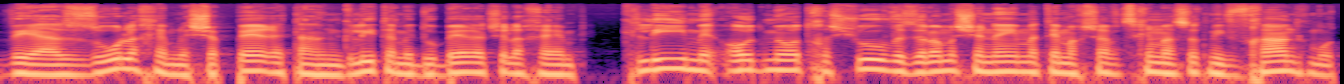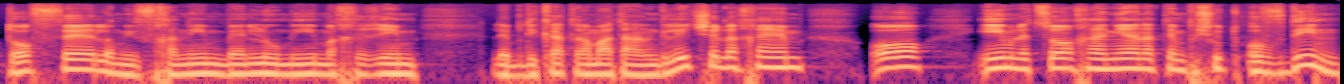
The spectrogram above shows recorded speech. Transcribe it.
ויעזרו לכם לשפר את האנגלית המדוברת שלכם. כלי מאוד מאוד חשוב וזה לא משנה אם אתם עכשיו צריכים לעשות מבחן כמו טופל או מבחנים בינלאומיים אחרים לבדיקת רמת האנגלית שלכם, או אם לצורך העניין אתם פשוט עובדים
